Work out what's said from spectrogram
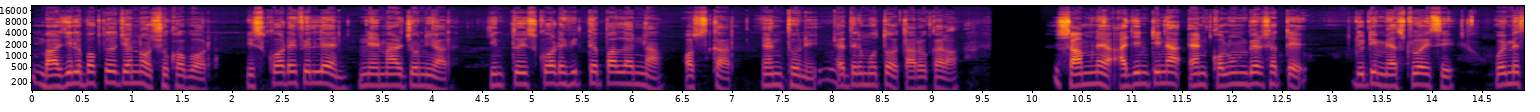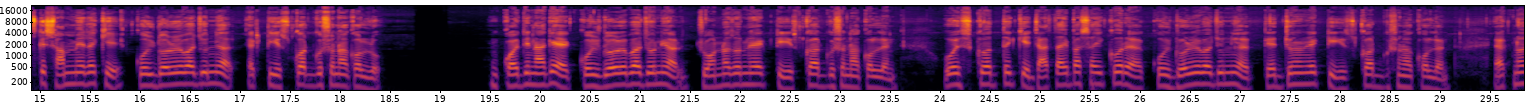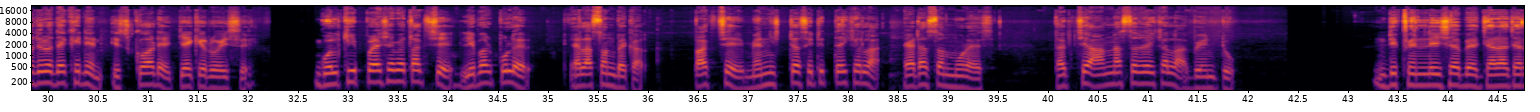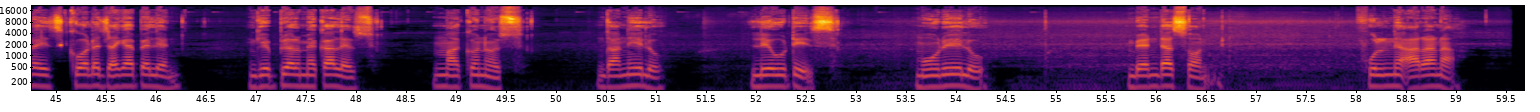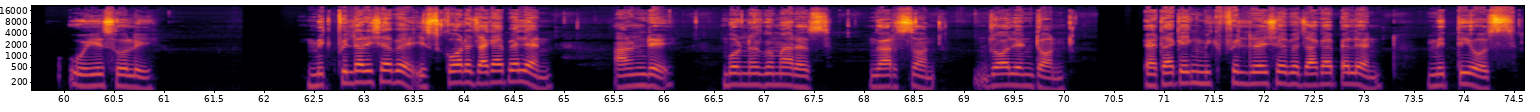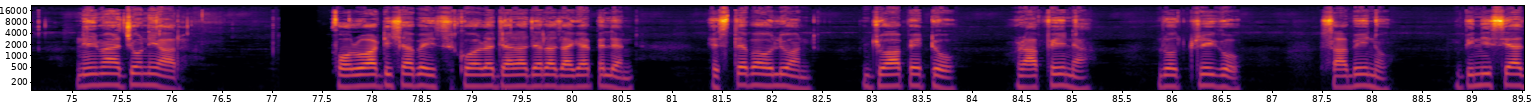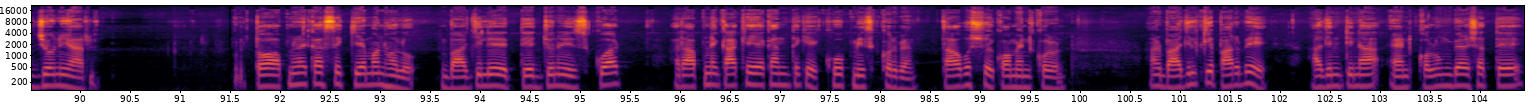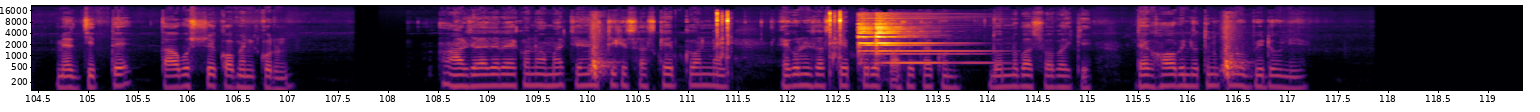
Brazil ভক্তদের জন্য সুখবর। স্কোয়াডে ফিরলেন নেইমার জুনিয়র, কিন্তু স্কোয়াডে ফিরতে পারলেন না অস্কার অ্যান্থনি, এদের মতো তারকারা। সামনে আর্জেন্টিনা অ্যান্ড কলম্বিয়ার সাথে দুটি ম্যাচ রয়েছে। ওই ম্যাচকে সামনে রেখে কোচ ডোরেবা জুনিয়র একটি স্কোয়াড ঘোষণা করল। কয়দিন আগে কোচ ডোরেবা জুনিয়র জনের একটি স্কোয়াড ঘোষণা করলেন। ওই স্কোয়াড থেকে যাচাই বাছাই করে কোচ ডোরেবা জুনিয়র জনের একটি স্কোয়াড ঘোষণা করলেন। এক নজরে দেখে নিন স্কোয়াডে কে কে রয়েছে। গোলকিপার হিসেবে থাকছে লিভারপুলের অ্যালাসন বেকার। থাকছে ম্যানচেস্টার সিটিতে খেলা অ্যাডাসন মোরেস। থাকছে আন্নাসারের খেলা বেন্টু। ডিফেন্ডলি হিসেবে যারা যারা স্কোয়াডে জায়গা পেলেন, গেব্রিয়াল ম্যাকালেস মাকনস দানিয়েলো, লেউটিস মোরেলো ব্যান্ডারসন, ফুলনে আরানা উইসলি মিডফিল্ডার হিসাবে স্কোয়াডে জায়গায় পেলেন Andrey Bruno Guimaraes Gerson Joelinton attacking midfielder হিসেবে জায়গায় পেলেন মিথিওস, নেইমার জুনিয়র। ফরওয়ার্ড হিসাবে স্কোয়াডে যারা যারা জায়গায় পেলেন Estevao Willian Joao Pedro Raphinha, Rodrigo, Savinho Vinicius junior. তো আপনার কাছে কেমন হলো? ব্রাজিলের তেইশ জনের স্কোয়াড আর আপনি কাকে এখান থেকে খুব মিস করবেন? তা অবশ্যই কমেন্ট করুন। আর ব্রাজিল কি পারবে? আর্জেন্টিনা অ্যান্ড কলম্বিয়ার সাথে ম্যাচ জিততে? তা অবশ্যই কমেন্ট করুন। আর যারা যারা এখনও আমার চ্যানেলটিকে সাবস্ক্রাইব করেন নাই, এখনই সাবস্ক্রাইব করে পাশে থাকুন। ধন্যবাদ সবাইকে। দেখা হবে নতুন কোনো ভিডিও নিয়ে।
